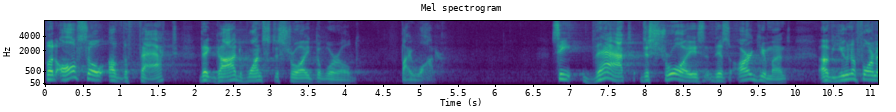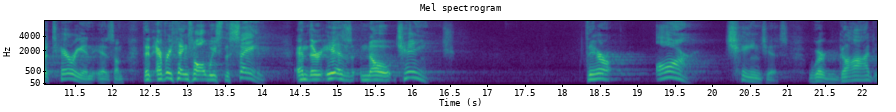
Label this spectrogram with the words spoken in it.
but also of the fact that God once destroyed the world by water. See, that destroys this argument of uniformitarianism that everything's always the same and there is no change. There are changes where God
